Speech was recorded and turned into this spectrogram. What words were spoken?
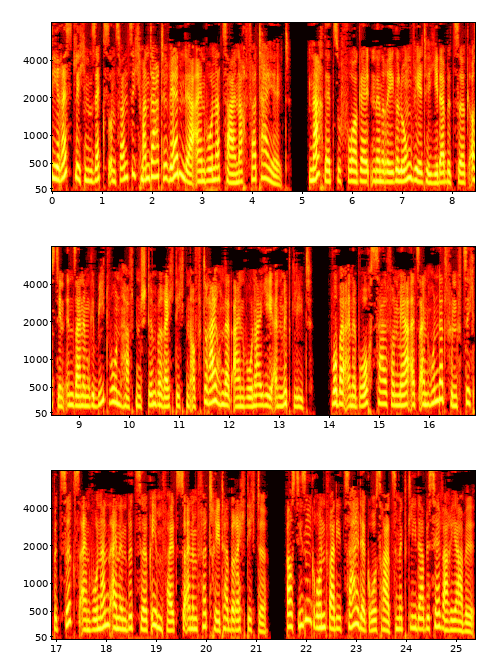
Die restlichen 26 Mandate werden der Einwohnerzahl nach verteilt. Nach der zuvor geltenden Regelung wählte jeder Bezirk aus den in seinem Gebiet wohnhaften Stimmberechtigten auf 300 Einwohner je ein Mitglied, wobei eine Bruchzahl von mehr als 150 Bezirkseinwohnern einen Bezirk ebenfalls zu einem Vertreter berechtigte. Aus diesem Grund war die Zahl der Großratsmitglieder bisher variabel.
